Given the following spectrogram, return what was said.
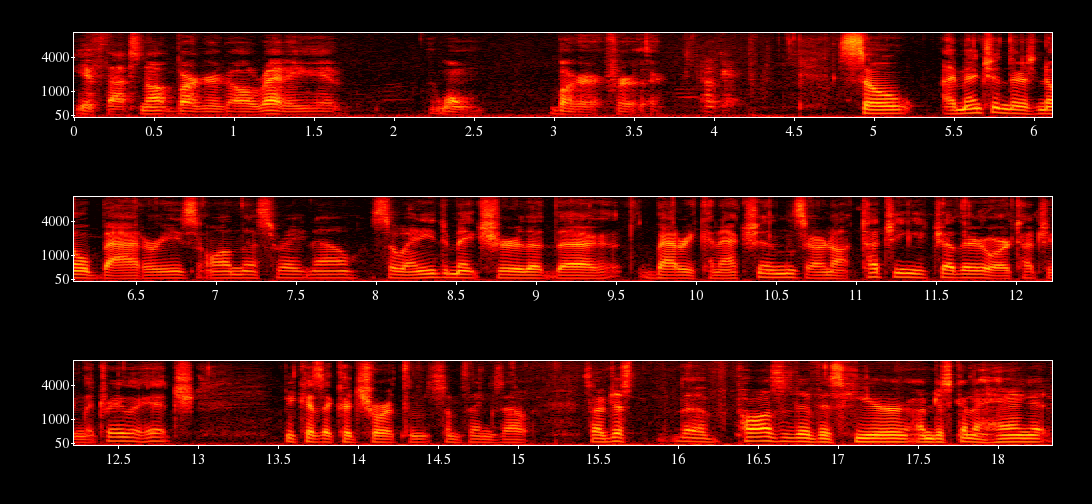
if that's not buggered already, it won't bugger it further. Okay. So I mentioned there's no batteries on this right now. So I need to make sure that the battery connections are not touching each other or touching the trailer hitch because it could short some, some things out. So I've just, the positive is here. I'm just going to hang it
